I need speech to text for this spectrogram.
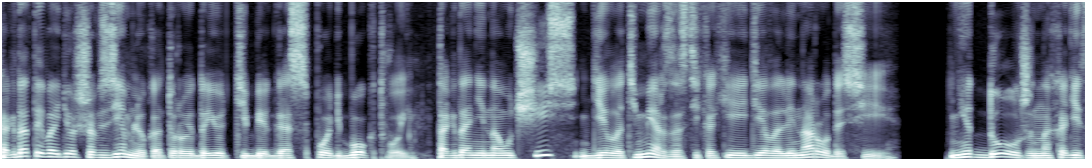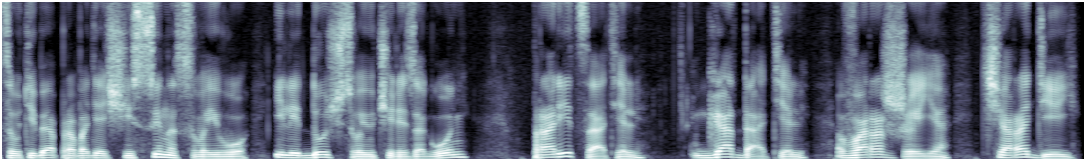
«Когда ты войдешь в землю, которую дает тебе Господь Бог твой, тогда не научись делать мерзости, какие делали народы сии, не должен находиться у тебя проводящий сына своего или дочь свою через огонь, прорицатель, гадатель, ворожея, чародей,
